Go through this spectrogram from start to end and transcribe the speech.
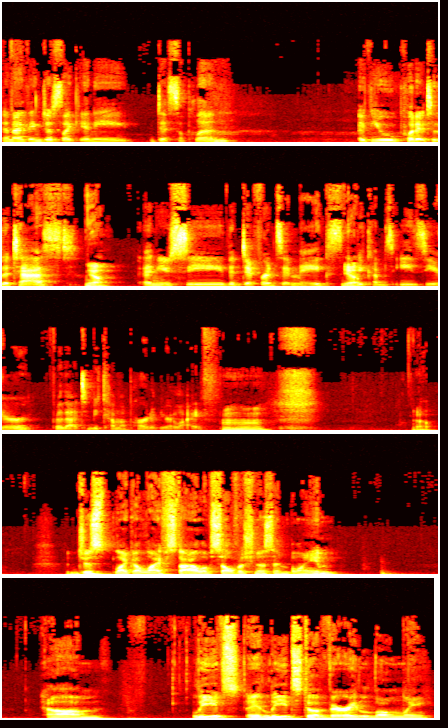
And I think just like any discipline, if you put it to the test Yeah. and you see the difference it makes, Yeah. it becomes easier for that to become a part of your life. Yeah. Just like a lifestyle of selfishness and blame um, leaves it leads to a very lonely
